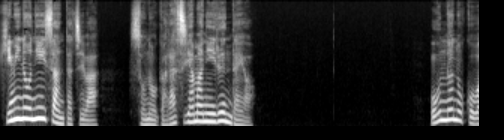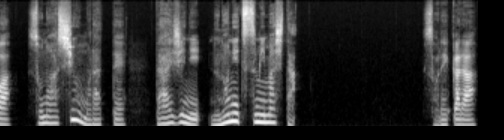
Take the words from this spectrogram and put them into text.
君の兄さんたちはそのガラス山にいるんだよ。女の子はその足をもらって大事に布に包みました。それから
